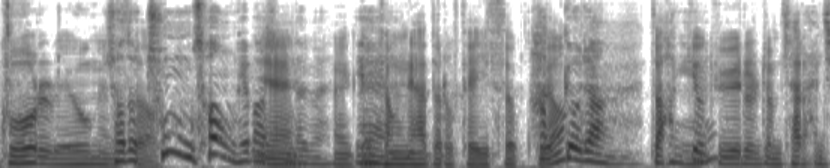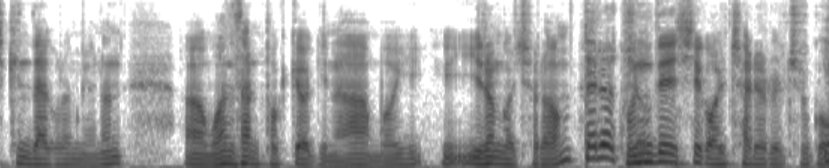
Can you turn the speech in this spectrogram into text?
구호를 외우면서 저도 충성 예, 해봤습니다. 그거. 그러니까 예. 경례하도록 돼 있었고요. 학교장. 또 학교 예. 규율을 좀 잘 안 지킨다 그러면은 어, 원산 폭격이나 뭐 이, 이런 것처럼 때렸죠. 군대식 얼차려를 주고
